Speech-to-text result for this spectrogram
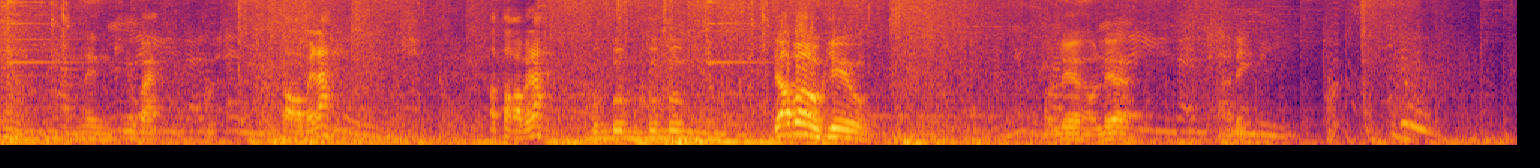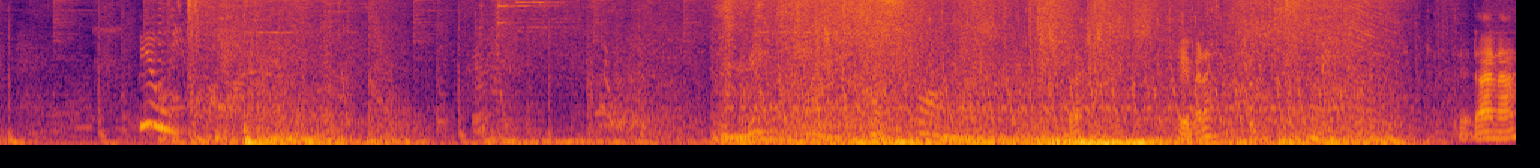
อืมอืมหนึ่งคิวไป ต่อไปละเอาต่อไปละบุมบุมบุมบุมดับเบิลคิว เอาเรื่องเอาเรื่อง เทได้นะ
